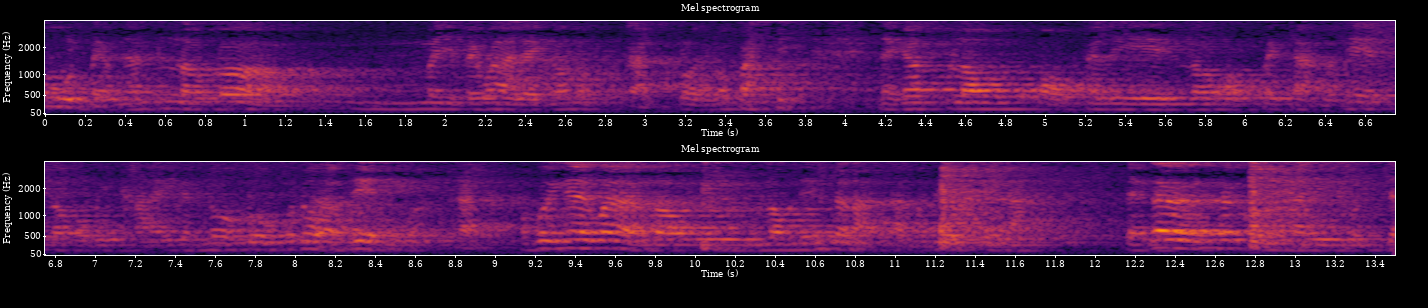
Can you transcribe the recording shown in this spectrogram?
พูดแบบนั้นเราก็ไม่ไปว่าอะไรเขาหรอกครับปล่อยเขาไปนะครับ เราออกทะเลเราออกไปต่างประเทศ เราออกไปขายกันนอกโลกก็นอกประเทศดีกว่าครับเอาพูดง่ายๆว่าเราเราเน้นตลาดต่างประเทศเป็นหลักแต่ถ้าถ้าคนไทยสนใจ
